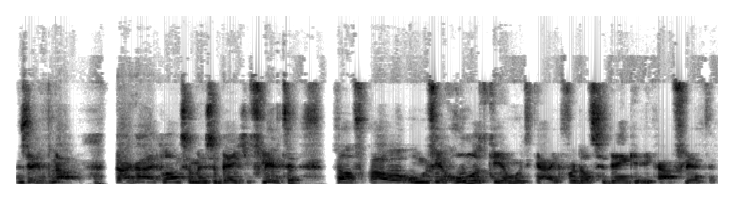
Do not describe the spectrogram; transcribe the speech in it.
en zeggen van nou, daar ga ik langzaam eens een beetje flirten. Terwijl vrouwen ongeveer honderd keer moeten kijken voordat ze denken ik ga flirten.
